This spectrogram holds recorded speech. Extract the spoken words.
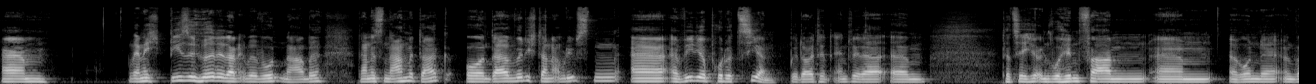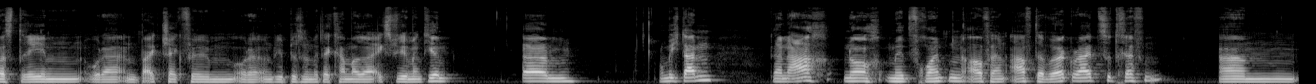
Ähm, wenn ich diese Hürde dann überwunden habe, dann ist Nachmittag und da würde ich dann am liebsten äh, ein Video produzieren. Bedeutet entweder ähm, tatsächlich irgendwo hinfahren, ähm, eine Runde irgendwas drehen oder einen Bike-Check filmen oder irgendwie ein bisschen mit der Kamera experimentieren. Ähm, um mich dann danach noch mit Freunden auf ein After-Work-Ride zu treffen ähm,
